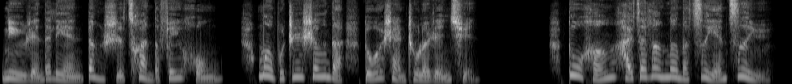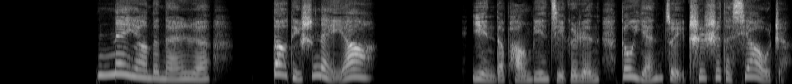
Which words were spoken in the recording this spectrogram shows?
女人的脸顿时窜得绯红。默不吱声的躲闪出了人群，杜恒还在愣愣的自言自语：“那样的男人，到底是哪样？”引得旁边几个人都掩嘴痴痴的笑着。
